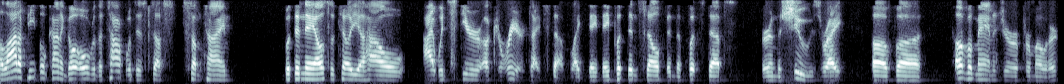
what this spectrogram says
a lot of people kind of go over the top with this stuff sometime, but then they also tell you how I would steer a career type stuff. Like they they put themselves in the footsteps or in the shoes, right, of uh, of a manager or promoter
